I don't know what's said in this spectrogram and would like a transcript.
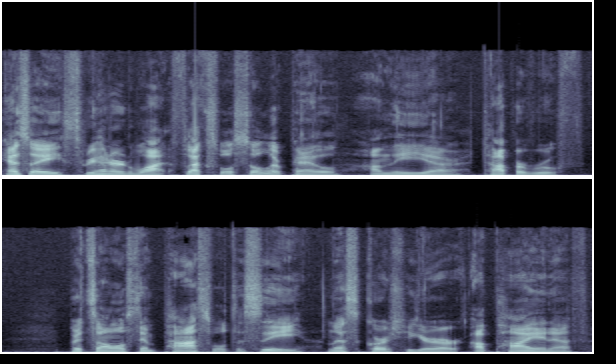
Has a 300 watt flexible solar panel on the uh, topper roof, but it's almost impossible to see unless, of course, you're up high enough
